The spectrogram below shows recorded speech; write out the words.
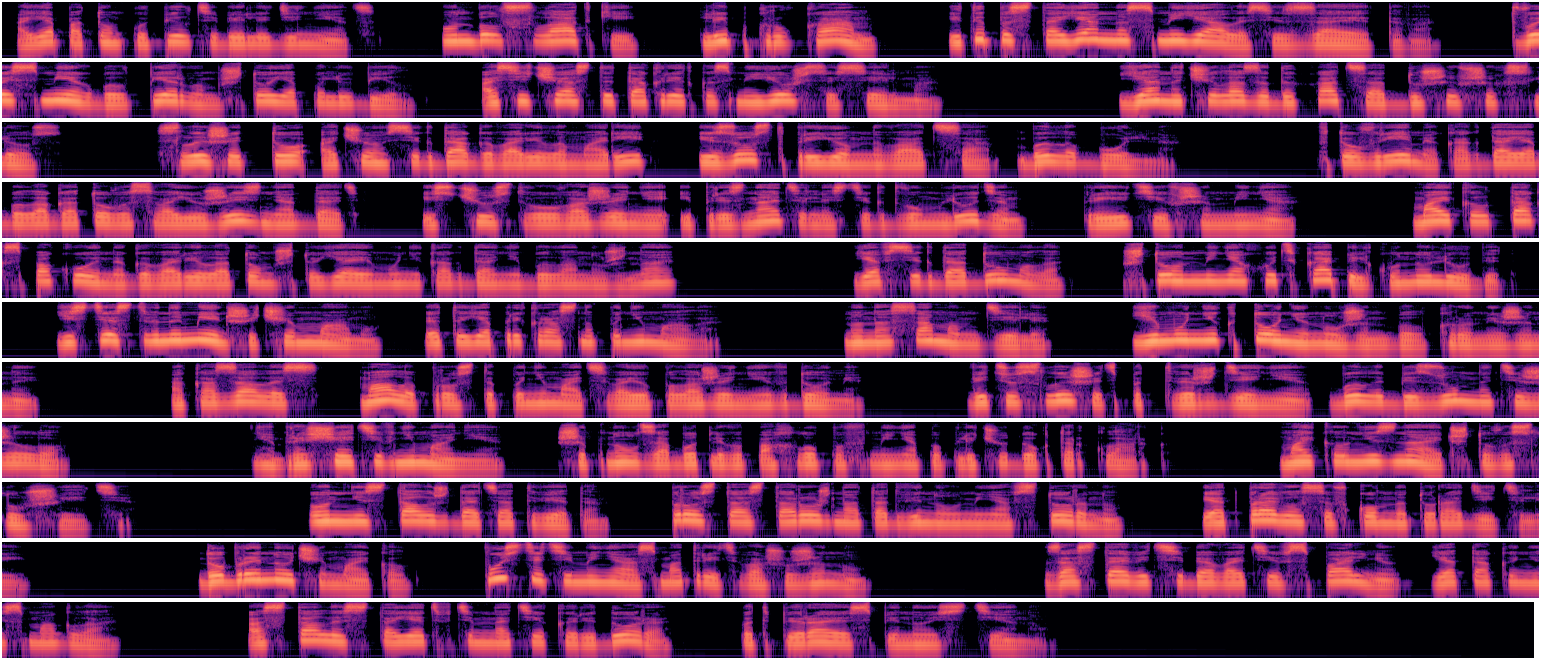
А я потом купил тебе леденец. Он был сладкий, лип к рукам, и ты постоянно смеялась из-за этого. Твой смех был первым, что я полюбил. А сейчас ты так редко смеешься, Сельма. Я начала задыхаться от душивших слез. Слышать то, о чем всегда говорила Мари, из уст приемного отца, было больно. В то время, когда я была готова свою жизнь отдать из чувства уважения и признательности к двум людям, приютившим меня, Майкл так спокойно говорил о том, что я ему никогда не была нужна. Я всегда думала, что он меня хоть капельку, но любит. Естественно, меньше, чем маму. Это я прекрасно понимала. Но на самом деле ему никто не нужен был, кроме жены. Оказалось, мало просто понимать свое положение в доме, ведь услышать подтверждение было безумно тяжело. «Не обращайте внимания», — шепнул, заботливо похлопав меня по плечу доктор Кларк. «Майкл не знает, что вы слушаете». Он не стал ждать ответа, просто осторожно отодвинул меня в сторону и отправился в комнату родителей. «Доброй ночи, Майкл», Пустите меня осмотреть вашу жену». Заставить себя войти в спальню я так и не смогла. Осталось стоять в темноте коридора, подпирая спиной стену.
